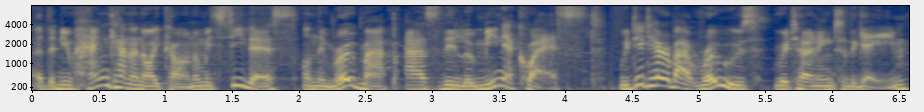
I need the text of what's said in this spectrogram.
at the new hand cannon icon, and we see this on the roadmap as the Lumina quest. We did hear about Rose returning to the game,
